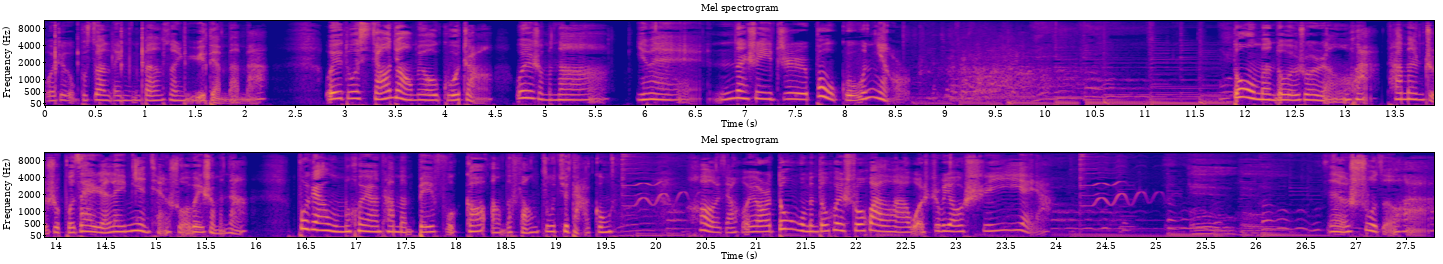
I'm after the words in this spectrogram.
我这个不算雷鸣般，算雨点般吧。唯独小鸟没有鼓掌，为什么呢？因为那是一只布谷鸟。动物们都会说人话，它们只是不在人类面前说。为什么呢？不然我们会让它们背负高昂的房租去打工。好家伙，要是动物们都会说话的话，我是不是要失业呀？现在数字的话，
